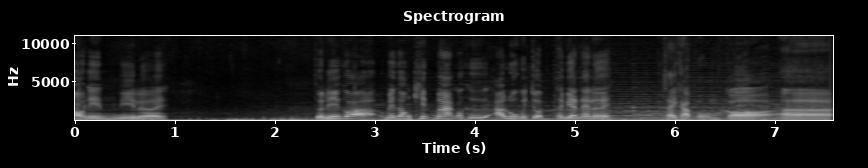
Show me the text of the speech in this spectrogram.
นอกนี่นี่เลย ตัวนี้ก็ไม่ต้องคิดมากก็คือเอาลูกไปจดทะเบียนได้เลย ใช่ครับผมก็เอ่อ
